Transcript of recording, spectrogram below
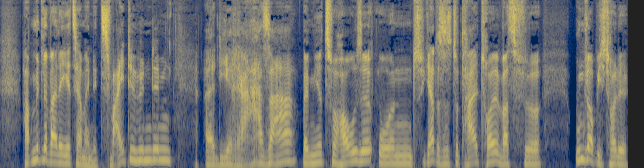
Hab mittlerweile jetzt ja meine zweite Hündin, die Rasa, bei mir zu Hause und ja, das ist total toll, was für unglaublich tolle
